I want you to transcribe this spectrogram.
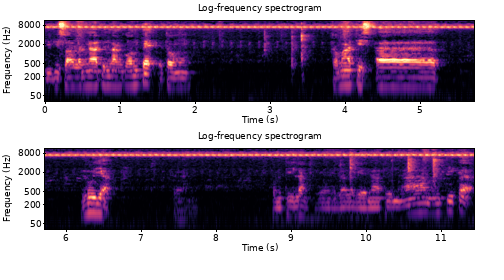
gigisa lang natin ng konti itong kamatis at luya. Yan. Kunti lang yung ilalagay natin na mantika.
